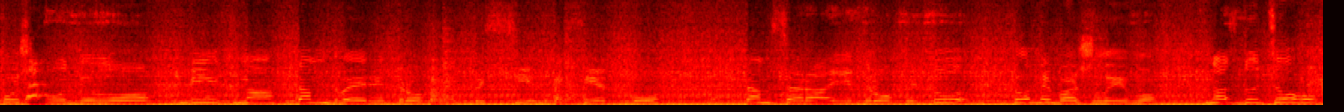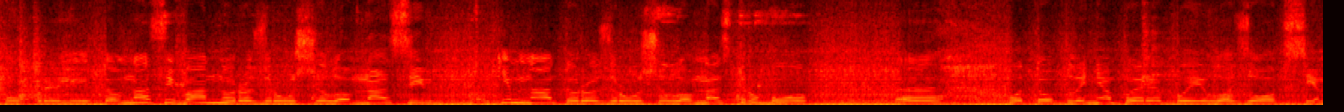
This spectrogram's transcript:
пошкодило, вікна, там двері трохи в бесі- бесідку, там сараї трохи, то, то не важливо. У нас до цього був приліт, то в нас і ванну розрушило, в нас і кімнату розрушило, в нас трубу е, отоплення перебило зовсім.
